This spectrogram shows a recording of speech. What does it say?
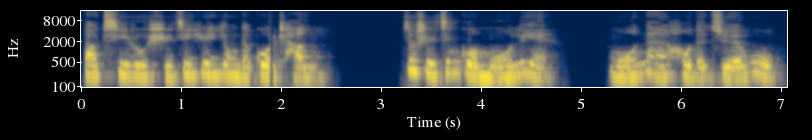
到契入实际运用的过程，就是经过磨练、磨难后的觉悟，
